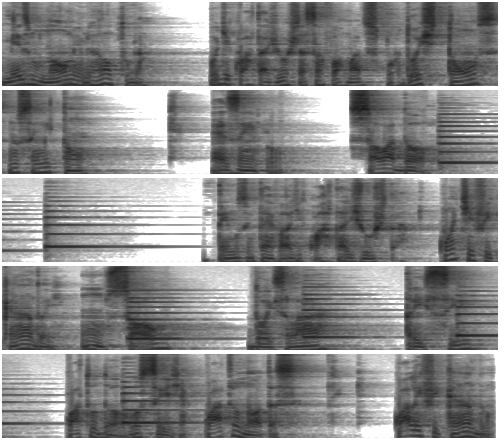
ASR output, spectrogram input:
mesmo nome mesma altura. O de quarta justa são formados por dois tons e um semitom. Exemplo: Sol a Dó. Temos o intervalo de quarta justa. Quantificando aí, um Sol, dois Lá, três Si, quatro Dó, ou seja, quatro notas. Qualificando,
